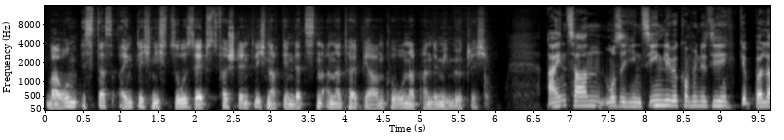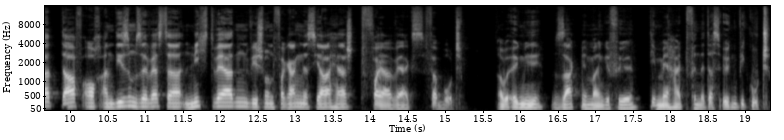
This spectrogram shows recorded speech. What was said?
Warum ist das eigentlich nicht so selbstverständlich nach den letzten anderthalb Jahren Corona-Pandemie möglich? Ein Zahn muss ich Ihnen ziehen, liebe Community. Geböllert darf auch an diesem Silvester nicht werden. Wie schon vergangenes Jahr herrscht Feuerwerksverbot. Aber irgendwie sagt mir mein Gefühl, die Mehrheit findet das irgendwie gut.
